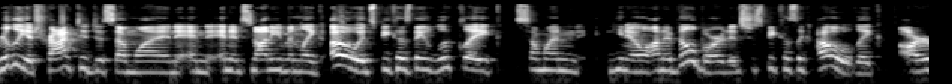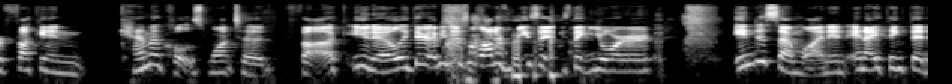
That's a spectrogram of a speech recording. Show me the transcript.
really attracted to someone and and it's not even like oh it's because they look like someone you know on a billboard. It's just because like oh like our fucking chemicals want to fuck you know? Like there i mean there's a lot of reasons that you're into someone and and i think that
